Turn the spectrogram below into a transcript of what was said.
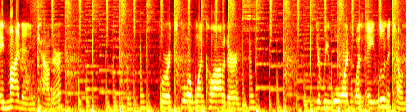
a Minun encounter. Explore one kilometer, your reward was a Lunatone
